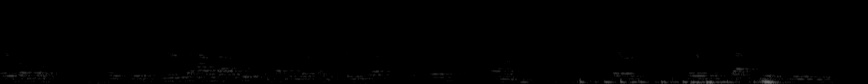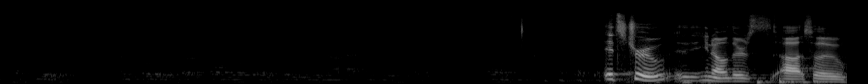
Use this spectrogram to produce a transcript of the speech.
There's almost, it, it appears to have value, and having worked on trading desks before, um, they're, they're deceptively appealing until they start falling over like crazy and not actually being reliable. Um, it's true. You know, there's, uh, so,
